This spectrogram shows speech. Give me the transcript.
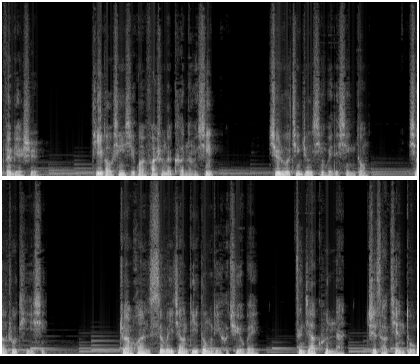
分别是：提高新习惯发生的可能性，削弱竞争行为的行动，消除提醒，转换思维，降低动力和趣味，增加困难，制造监督。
